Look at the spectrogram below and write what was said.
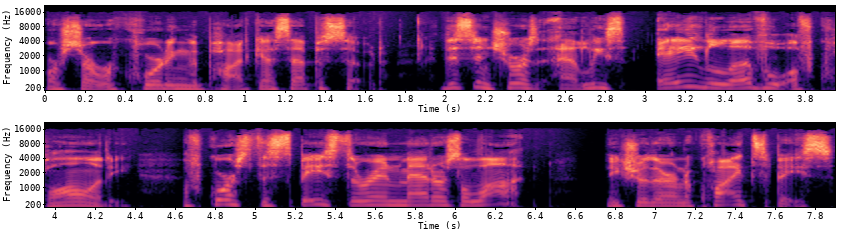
or start recording the podcast episode. This ensures at least a level of quality. Of course, the space they're in matters a lot. Make sure they're in a quiet space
